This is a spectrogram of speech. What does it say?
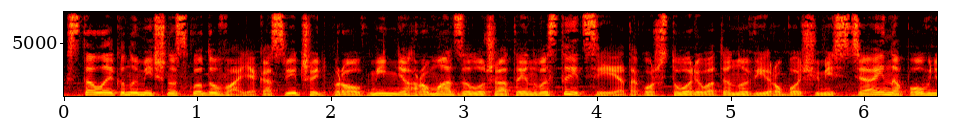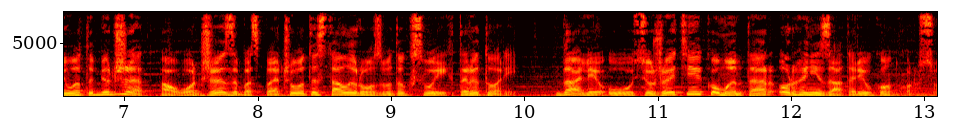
стала економічна складова, яка свідчить про вміння громад залучати інвестиції, а також створювати нові робочі місця і наповнювати бюджет, а отже, забезпечувати сталий розвиток своїх територій. Далі у сюжеті коментар організаторів конкурсу.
